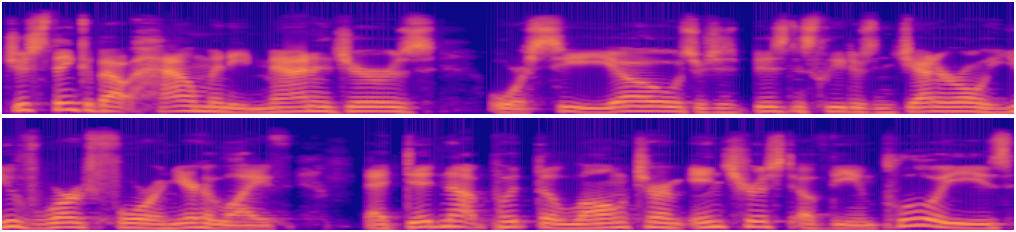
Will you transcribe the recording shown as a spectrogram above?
just think about how many managers or CEOs or just business leaders in general you've worked for in your life that did not put the long term interest of the employees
